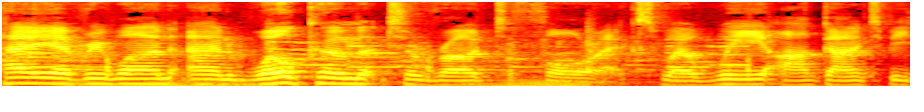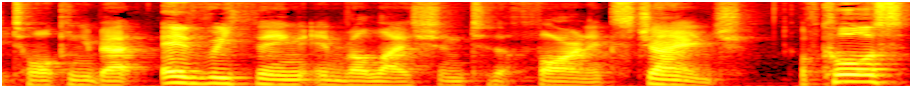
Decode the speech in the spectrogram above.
Hey everyone, and welcome to Road to Forex, where we are going to be talking about everything in relation to the foreign exchange. Of course,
